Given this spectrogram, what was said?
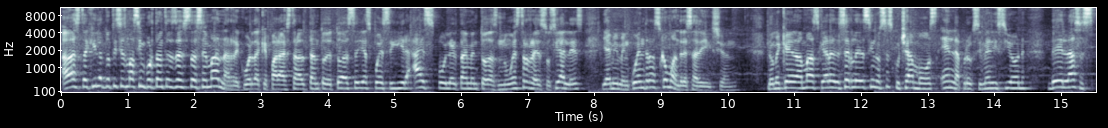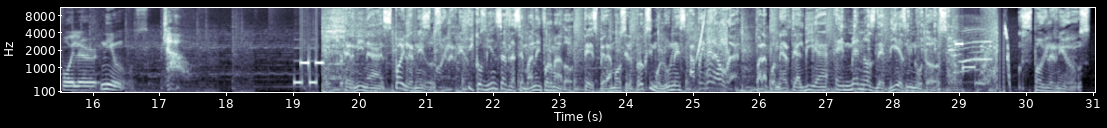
Hasta aquí las noticias más importantes de esta semana. Recuerda que para estar al tanto de todas ellas puedes seguir a Spoiler Time en todas nuestras redes sociales y a mí me encuentras como Andrés Addiction. No me queda más que agradecerles y nos escuchamos en la próxima edición de las Spoiler News. Chao. Termina Spoiler News y comienzas la semana informado. Te esperamos el próximo lunes a primera hora para ponerte al día en menos de 10 minutos. Spoiler News.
